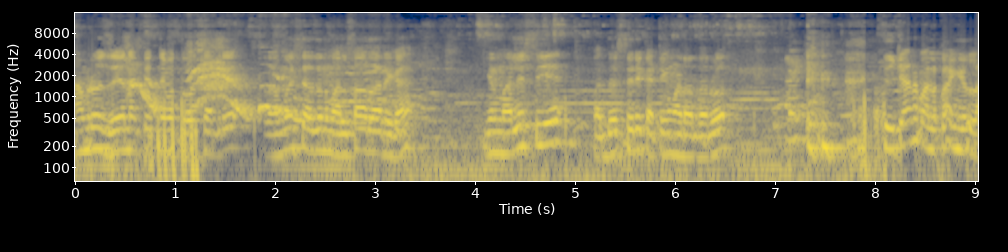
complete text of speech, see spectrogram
ಆಮ್ರೋಜ್ ಏನಾಗ್ತೈತಿ ನಿಮಗೆ ತೋರ್ಸಲ್ರಿ ರಮೇಶ್ ಅದನ್ನ ಮಲ್ಸಾವ್ರ ಈಗ ಇನ್ ಮಲಸಿ ಪದ್ಧತಿ ಕಟಿಂಗ್ ಮಾಡೋದರು ಮಾಡೋದಾರು ಈಗೇನು ಮಲ್ಕಂಗಿಲ್ಲ.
